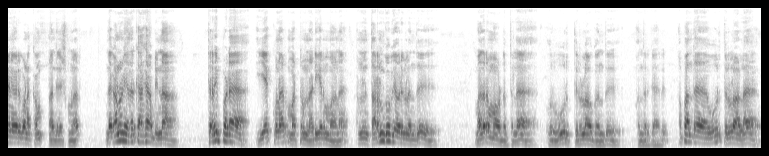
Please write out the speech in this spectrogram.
அனைவருக்கும் வணக்கம். நான் தினேஷ் முலர். இந்த காணொலி எதற்காக அப்படின்னா திரைப்பட இயக்குனர் மற்றும் நடிகருமான அண்ணன் தரண்கோபி அவர்கள் வந்து மதுரை மாவட்டத்தில் ஒரு ஊர் திருவிழாவுக்கு வந்து வந்திருக்காரு. அப்போ அந்த ஊர் திருவிழாவில்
